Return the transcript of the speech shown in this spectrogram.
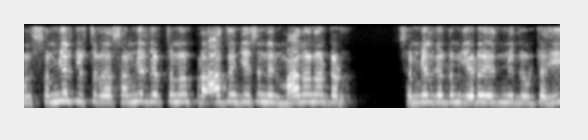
మన సమయాలు చూస్తారు కదా సమయాలు చెప్తున్నాను ప్రార్థన చేసి నేను మానను అంటాడు. సమయాల గ్రంథం ఏడో ఎనిమిది ఉంటుంది.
